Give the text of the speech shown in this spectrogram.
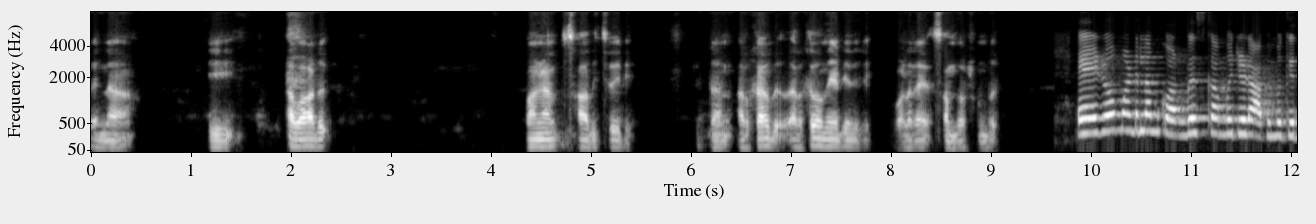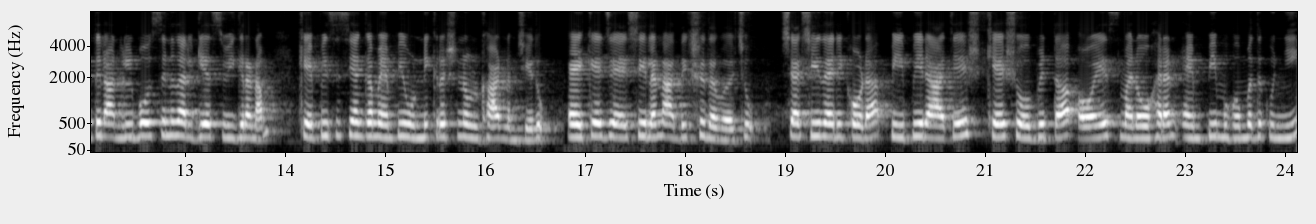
പിന്നെ ഈ അവാർഡ് വാങ്ങാൻ സാധിച്ചതിൽ കിട്ടാൻ അർഹത അർഹത നേടിയതിൽ വളരെ സന്തോഷമുണ്ട്. ഏഴോ മണ്ഡലം കോൺഗ്രസ് കമ്മിറ്റിയുടെ ആഭിമുഖ്യത്തിൽ അനിൽ ബോസിന് നൽകിയ സ്വീകരണം കെ പി സി സി അംഗം എം പി ഉണ്ണികൃഷ്ണൻ ഉദ്ഘാടനം ചെയ്തു. എ കെ ജയശീലൻ അധ്യക്ഷത വഹിച്ചു. Sasi Narikode P P Rajesh K Shobith O S Manoharan M P Muhammad Kunhi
